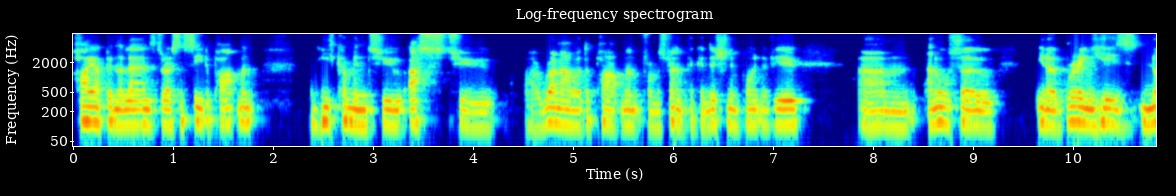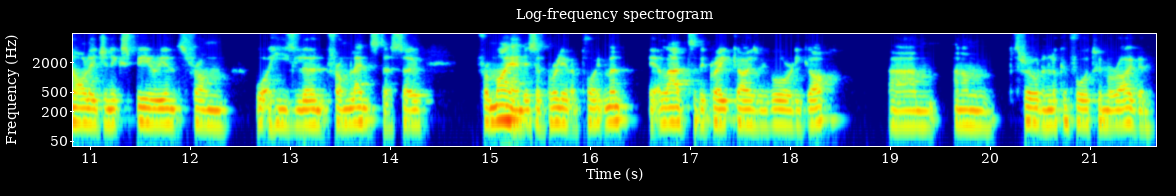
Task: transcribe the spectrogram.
high up in the Leinster S&C department and he's coming to us to uh, run our department from a strength and conditioning point of view, um, and also, you know, bring his knowledge and experience from what he's learned from Leinster. So, from my end, it's a brilliant appointment. It'll add to the great guys we've already got, um, and I'm thrilled and looking forward to him arriving.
